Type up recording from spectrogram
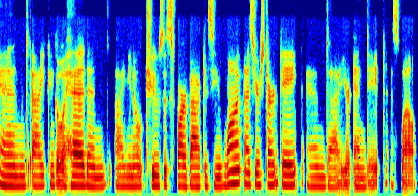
And uh, you can go ahead and, uh, you know, choose as far back as you want as your start date and uh, your end date as well.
